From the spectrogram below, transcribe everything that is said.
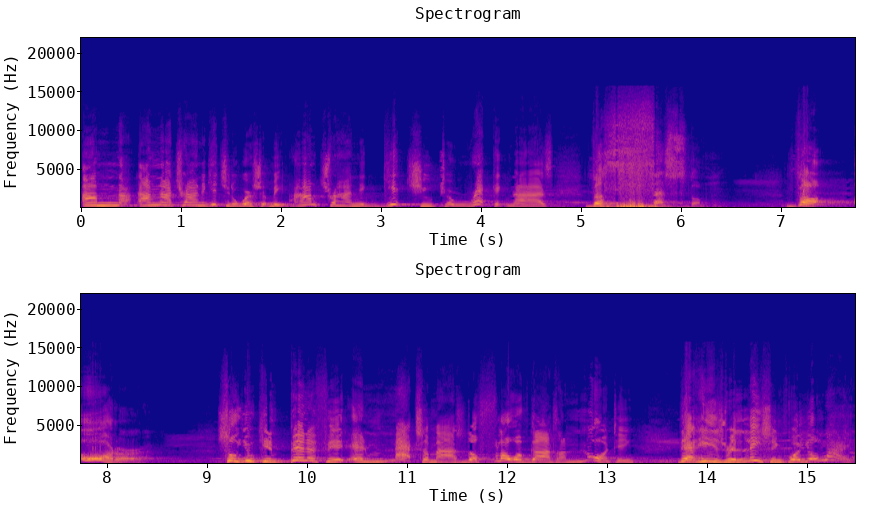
I'm not, I'm not trying to get you to worship me. I'm trying to get you to recognize the system, the order, so you can benefit and maximize the flow of God's anointing that He's releasing for your life.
